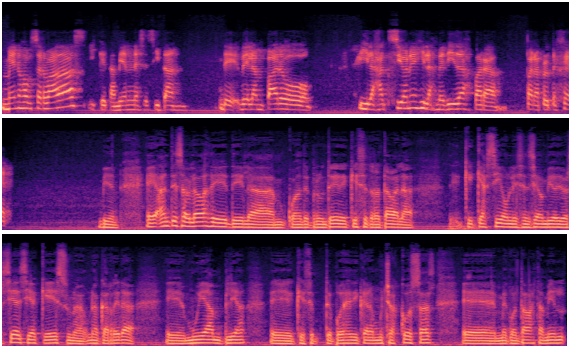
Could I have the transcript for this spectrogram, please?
menos observadas y que también necesitan del amparo y las acciones y las medidas para, para proteger. Bien, eh, antes hablabas de, de la, cuando te pregunté de qué se trataba la, que, hacía un licenciado en biodiversidad, decía que es una, una carrera eh, muy amplia, eh, que se, te puedes dedicar a muchas cosas. Eh, me contabas también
